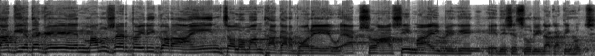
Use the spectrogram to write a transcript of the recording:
তাকিয়ে দেখেন, মানুষের তৈরি করা আইন চলমান থাকার পরেও একশো আশি মাইল বেগে এই দেশে চুরি ডাকাতি হচ্ছে।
